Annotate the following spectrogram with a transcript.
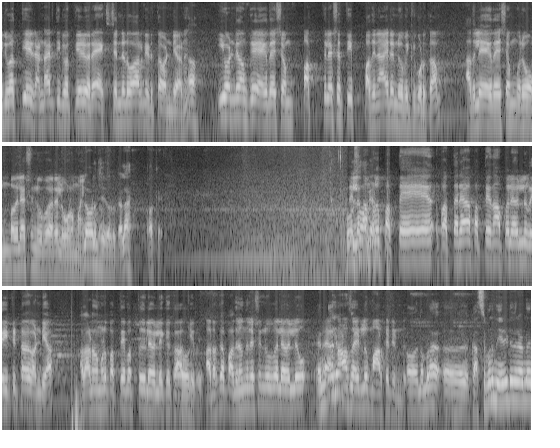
ഇരുപത്തി രണ്ടായിരത്തി ഇരുപത്തിയേഴ് വരെ എക്സ്റ്റൻഡ് വാറണ്ടി എടുത്ത വണ്ടിയാണ്. ഈ വണ്ടി നമുക്ക് ഏകദേശം പത്ത് ലക്ഷത്തി പതിനായിരം രൂപയ്ക്ക് കൊടുക്കാം. അതിൽ ഏകദേശം ഒരു ഒമ്പത് ലക്ഷം രൂപ വരെ ലോണും വാങ്ങി ലോണും ചെയ്ത് കൊടുക്കാം അല്ലേ? ഓക്കെ നമ്മൾ പത്തേ പത്തര പത്തേ നാൽപ്പത് ലെവലിൽ റേറ്റ് ഇട്ട വണ്ടിയാ. അതാണ് നമ്മൾ പത്തേ പത്ത് ലെവലിലേക്ക് ആക്കിയത് അതൊക്കെ പതിനൊന്ന് ലക്ഷം രൂപ ലെവലിൽ എറണാകുളം സൈഡിൽ മാർക്കറ്റ് ഉണ്ട്. നമ്മളെ കസ്റ്റമർ നേരിട്ട് വരാണ്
